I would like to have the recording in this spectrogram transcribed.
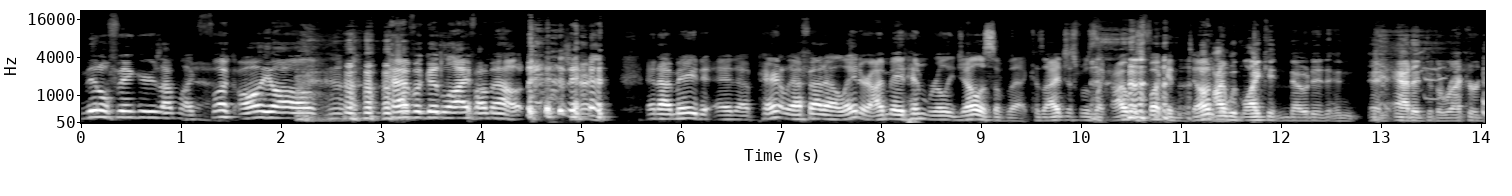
middle fingers. I'm like, Yeah. "Fuck all y'all, have a good life. I'm out." and, and I made, and apparently I found out later I made him really jealous of that because I just was like, I was fucking done. I would like it noted and, and added to the record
